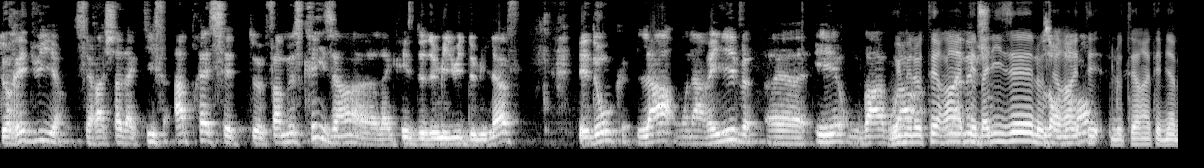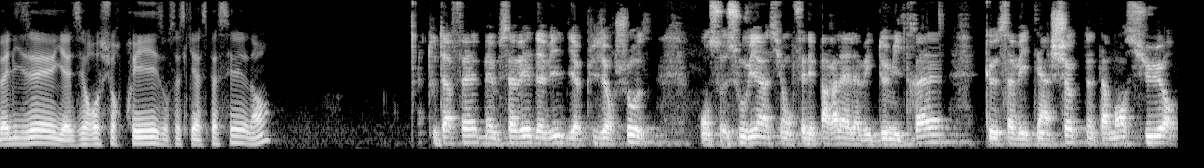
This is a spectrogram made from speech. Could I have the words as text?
de réduire ses rachats d'actifs après cette fameuse crise, hein, la crise de 2008-2009. Et donc là, on arrive euh, et on va avoir. Oui, mais le terrain était balisé, le terrain était, le terrain était bien balisé. Il y a zéro surprise. On sait ce qui va se passer, non? Tout à fait, mais vous savez, David, il y a plusieurs choses. On se souvient, si on fait des parallèles avec 2013, que ça avait été un choc notamment sur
